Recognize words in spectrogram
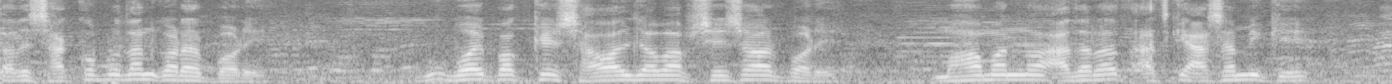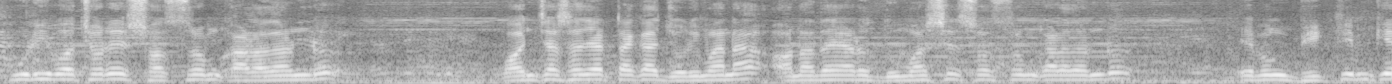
তাদের সাক্ষ্য প্রদান করার পরে, উভয় পক্ষের সওয়াল জবাব শেষ হওয়ার পরে মহামান্য আদালত আজকে আসামিকে কুড়ি বছরের সশ্রম কারাদণ্ড, পঞ্চাশ হাজার টাকা জরিমানা, অনাদায় আরও দু মাসের সশ্রম কারাদণ্ড এবং ভিকটিমকে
